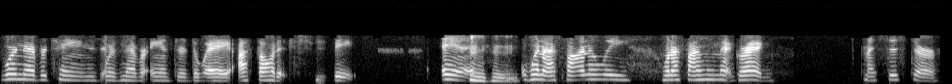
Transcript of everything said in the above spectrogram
were never changed, it was never answered the way I thought it should be. And mm-hmm. when I finally when I finally met Greg, my sister,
